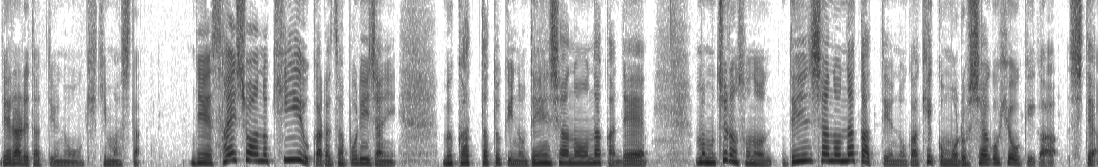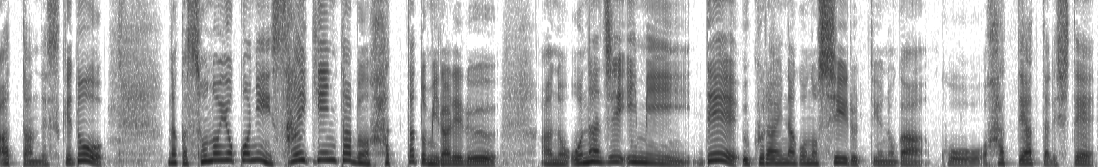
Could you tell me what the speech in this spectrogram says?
出られたっていうのを聞きました。で、最初あのキーウからザポリージャに向かった時の電車の中で、まあもちろんその電車の中っていうのが結構もうロシア語表記がしてあったんですけど、なんかその横に最近多分貼ったと見られるあの同じ意味でウクライナ語のシールっていうのがこう貼ってあったりして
